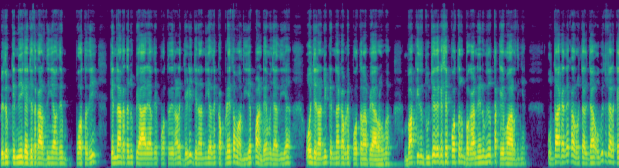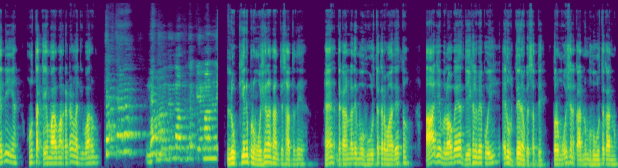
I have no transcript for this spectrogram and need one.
ਵੀ ਤੂੰ ਕਿੰਨੀ ਕੁ ਇੱਜ਼ਤ ਕਰਦੀ ਆ ਆਪਦੇ ਪੁੱਤ ਦੀ ਕਿੰਨਾ ਕੁ ਤੈਨੂੰ ਪਿਆਰ ਆ ਆਪਦੇ ਪੁੱਤ ਦੇ ਨਾਲ ਜਿਹੜੀ ਜਨਾਨੀ ਆਪਦੇ ਕੱਪੜੇ ਧਵਾਉਂਦੀ ਆ ਭਾਂਡੇ ਮਜਾਦੀ ਆ ਉਹ ਜਨਾਨੀ ਕਿੰਨਾ ਕੁ ਆਪਣੇ ਪੁੱਤ ਨਾਲ ਪਿਆਰ ਹੋਊਗਾ। ਬਾਕੀ ਤੂੰ ਦੂਜੇ ਦੇ ਕਿਸੇ ਪੁੱਤ ਨੂੰ ਬਗਾਨੇ ਨੂੰ ਵੀ ਤੂੰ ਧੱਕੇ ਮਾਰਦੀ ਆ। ਉੱਦਾਂ ਕਹਿੰਦੇ ਘਰੋਂ ਚੱਲ ਜਾ ਉਹ ਵੀ ਤੂੰ ਚੱਲ ਕਹਿਨੀ ਆ ਹੁਣ ਧੱਕੇ ਮਾਰ ਮਾਰ ਕੱਢਣ ਲੱਗੀ ਬਾਹਰ ਮਾਰ ਦਿੰਦਾ ਤੂੰ ਧੱਕੇ ਮਾਰਨ ਲੋਕੀ ਇਹਨੂੰ ਪ੍ਰੋਮੋਸ਼ਨਾਂ ਕਰਨ ਤੇ ਸੱਦਦੇ ਆ ਹੈ ਦੁਕਾਨਾਂ ਦੇ ਮਹੂਰਤ ਕਰਵਾਉਂਦੇ ਤੋਂ ਆਹ ਜੇ ਬਲੌਗ ਹੈ ਦੇਖ ਲਵੇ ਕੋਈ ਇਹਨੂੰ ਉੱਦੇ ਨਾ ਕੋਈ ਸੱਦੇ ਪ੍ਰੋਮੋਸ਼ਨ ਕਰਨ ਨੂੰ ਮਹੂਰਤ ਕਰਨ ਨੂੰ।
